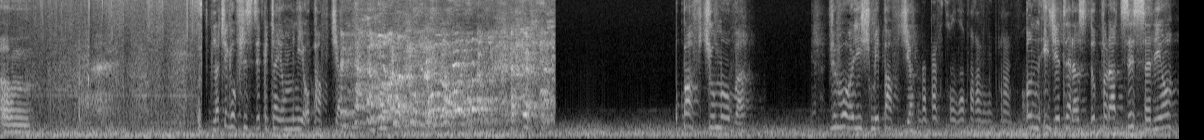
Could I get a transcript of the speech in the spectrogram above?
Um, Dlaczego wszyscy pytają mnie o Pawcia? O Pawciu mowa. Wywołaliśmy Pawcia. Bo Pawciu idzie teraz do pracy. On idzie teraz do pracy, serio?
